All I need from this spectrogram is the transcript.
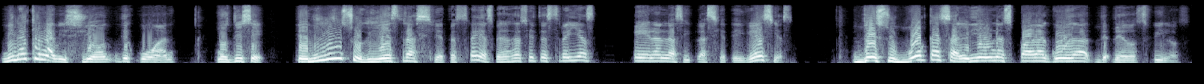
Mira que en la visión de Juan nos dice, tenía en su diestra siete estrellas. Pero esas siete estrellas eran las, las siete iglesias. De su boca salía una espada aguda de, dos filos.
